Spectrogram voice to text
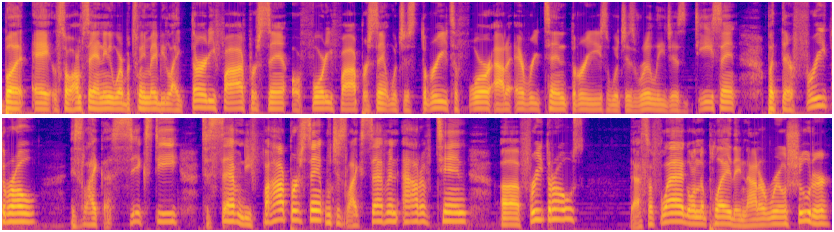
but a so I'm saying anywhere between maybe like 35% or 45%, which is three to four out of every 10 threes, which is really just decent. But their free throw is like a 60 to 75%, which is like seven out of 10 uh, free throws. That's a flag on the play. They're not a real shooter.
